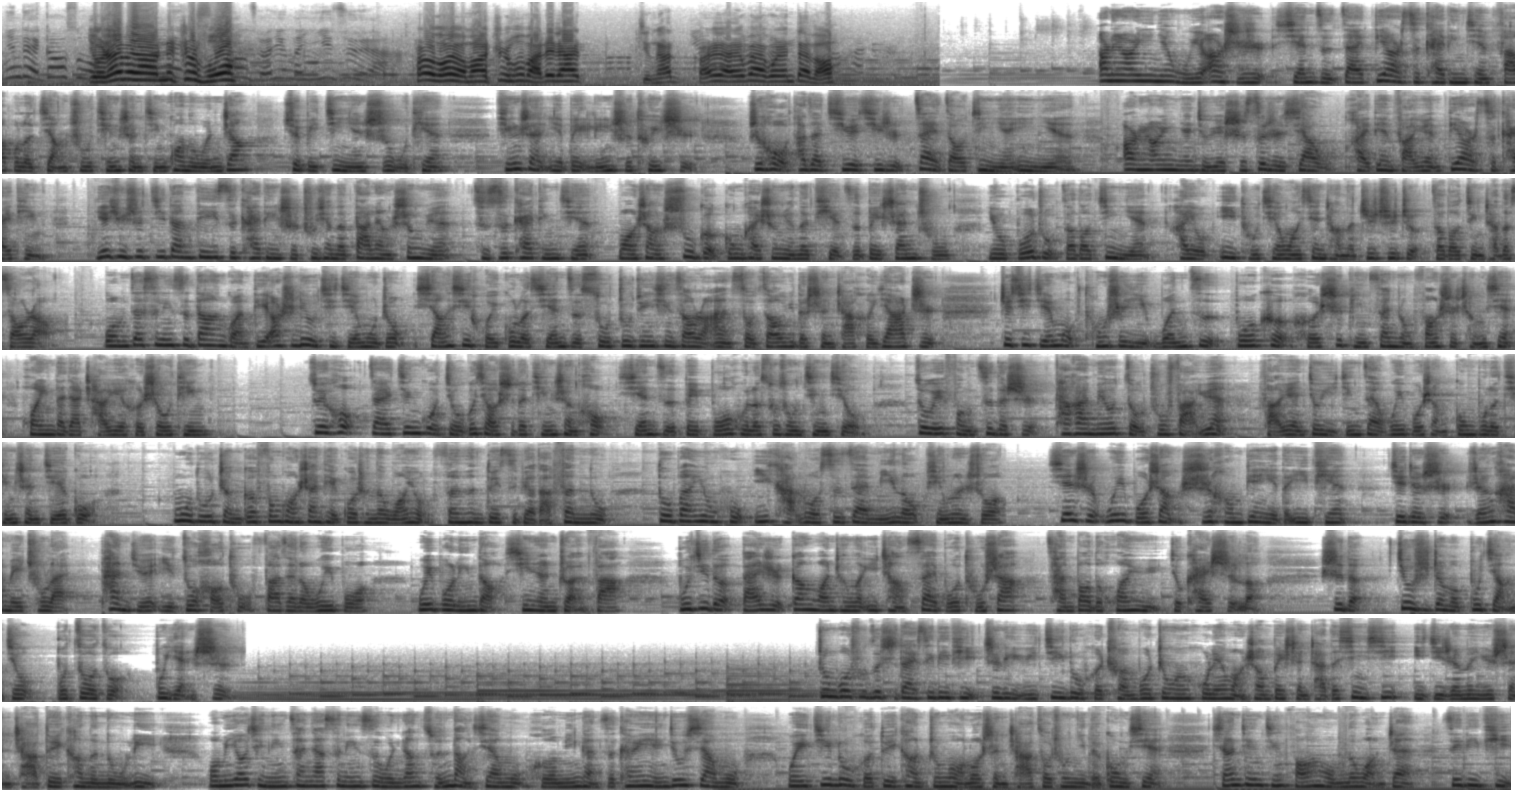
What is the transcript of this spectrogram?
您得告诉我，有人没有？那制服。决定的依据。派出所有吗？制服把这俩警察，把这俩外国人带走。二零二一年五月二十日，贤子在第二次开庭前发布了讲述庭审情况的文章，却被禁言十五天，庭审也被临时推迟。之后，他在七月七日再遭禁言一年。二零二一年九月十四日下午，海淀法院第二次开庭。也许是鸡蛋第一次开庭时出现的大量声援，此次开庭前，网上数个公开声援的帖子被删除，有博主遭到禁言，还有意图前往现场的支持者遭到警察的骚扰。我们在四零四档案馆第二十六期节目中详细回顾了贤子诉朱军性骚扰案所遭遇的审查和压制。这期节目同时以文字、播客和视频三种方式呈现，欢迎大家查阅和收听。最后，在经过九个小时的庭审后，贤子被驳回了诉讼请求。最为讽刺的是，他还没有走出法院，法院就已经在微博上公布了庭审结果。目睹整个疯狂删帖过程的网友纷纷对此表达愤怒。豆瓣用户伊卡洛斯在迷楼评论说。先是微博上尸横遍野的一天，接着是人还没出来，判决已做好图发在了微博，微博领导欣然转发，不记得白日刚完成了一场赛博屠杀，残暴的欢愉就开始了。是的，就是这么不讲究、不做作、不掩饰。中国数字时代 CDT 致力于记录和传播中文互联网上被审查的信息，以及人们与审查对抗的努力。我们邀请您参加四零四文章存档项目和敏感词开源研究项目，为记录和对抗中国网络审查做出你的贡献。详情请访问我们的网站 cdt.media。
